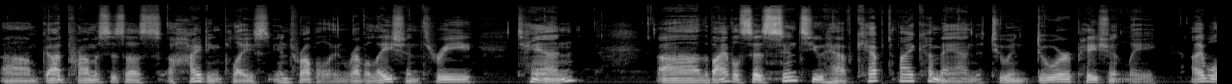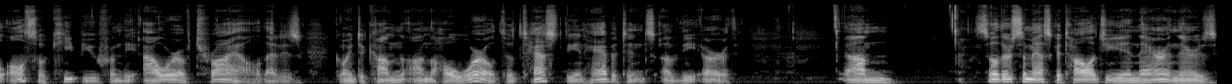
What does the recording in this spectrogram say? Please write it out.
Um, God promises us a hiding place in trouble. In Revelation 3:10, uh, the Bible says, "Since you have kept my command to endure patiently, I will also keep you from the hour of trial that is going to come on the whole world to test the inhabitants of the earth. Um, so there's some eschatology in there, and there's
